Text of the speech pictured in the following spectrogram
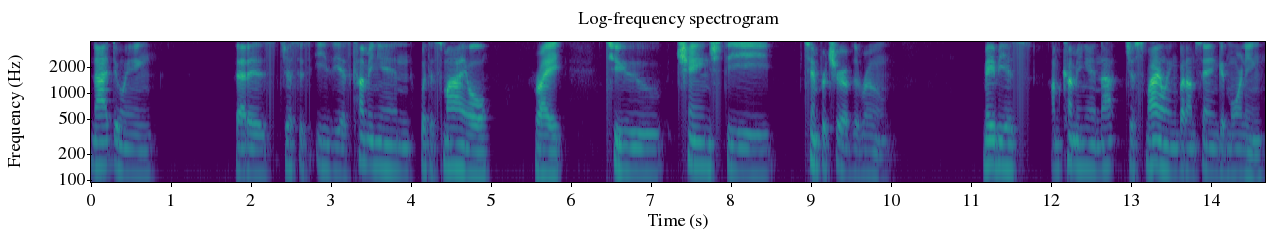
not doing that is just as easy as coming in with a smile, right, to change the temperature of the room. Maybe it's I'm coming in not just smiling, but I'm saying good morning.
